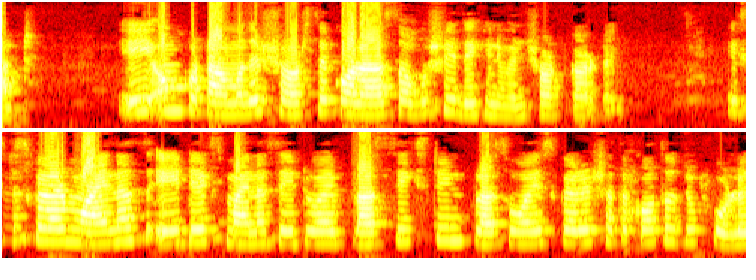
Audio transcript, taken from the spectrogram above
আট। এই অঙ্কটা আমাদের শর্টসে করা আছে, অবশ্যই দেখে নেবেন শর্টকাটে x square minus eight x minus eight y plus sixteen plus y স্কোয়ারের সাথে কত যোগ করলে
